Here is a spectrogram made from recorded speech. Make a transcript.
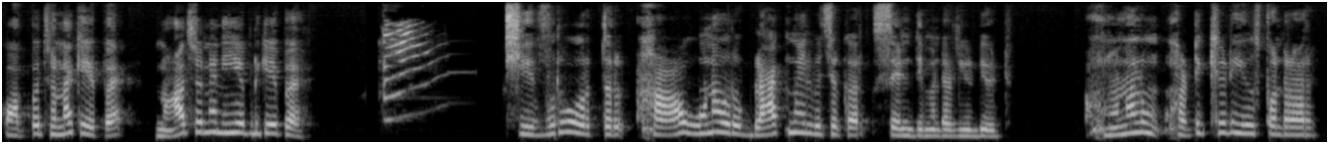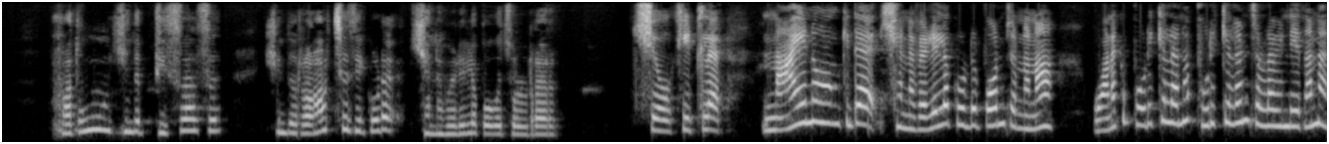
உன் அப்ப சொன்னா கேட்ப நான் சொன்னா நீ எப்படி கேட்ப? இவரும் ஒருத்தர் ஹாவுனா ஒரு பிளாக்மெயில் வச்சிருக்காரு. சென்டிமெண்டல் இடியூட் ஆனாலும் அடிக்கடி யூஸ் பண்றாரு. அதுவும் இந்த பிசாசு இந்த ராட்சசி கூட என்னை வெளியில போக சொல்றாரு. ஷோ ஹிட்லர் நான் என்ன உன்கிட்ட என்ன வெளியில கூட்டு போன்னு சொன்னா உனக்கு பிடிக்கலன்னா பிடிக்கலன்னு சொல்ல வேண்டியதானே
